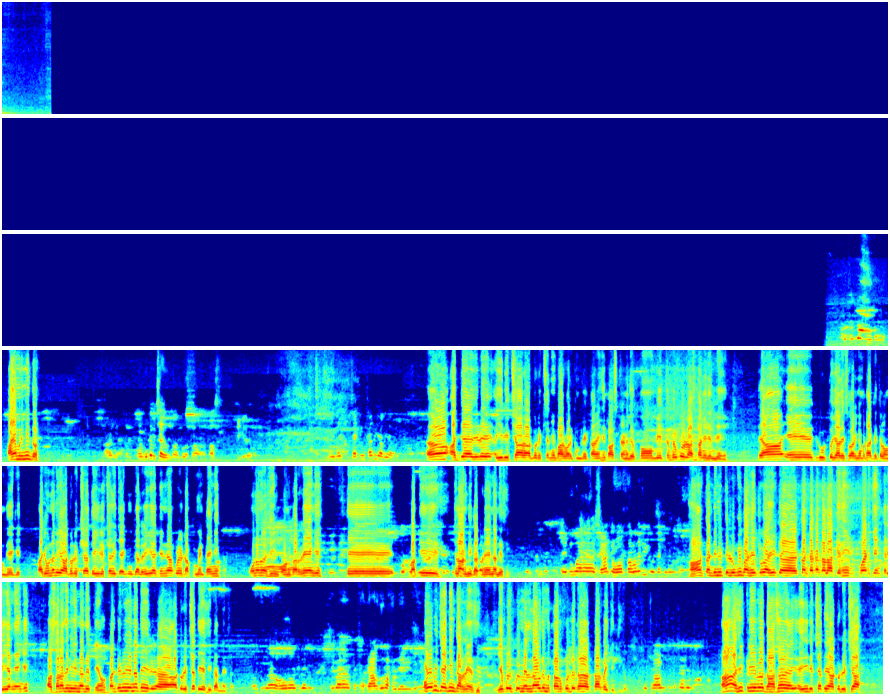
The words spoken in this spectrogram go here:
ਆਇਆ ਮਨਮੀਤ। ਬੁੱਤੇ ਪਿੱਛੇ ਜੋ ਬਸ। ਠੀਕ ਹੈ। ਚੈਕਿੰਗ ਕਾਦੀ ਆ ਅਹ ਅੱਜ? ਜਿਹੜੇ ਈ ਰਿਕਸ਼ਾ ਆਟੋ ਰਿਕਸ਼ਾ ਦੀਆਂ ਬਾਰ-ਬਾਰ ਕੰਪਲੇਂਟਾਂ ਆ ਰਹੀਆਂ ਸੀ ਬੱਸ ਸਟੈਂਡ ਦੇ ਉੱਤੋਂ ਵੀ ਇੱਥੇ ਬਿਲਕੁਲ ਰਸਤਾ ਨਹੀਂ ਦਿੰਦੇ ਇਹ। ਤੇ ਆ ਇਹ ਜ਼ਰੂਰਤ ਤੋਂ ਜ਼ਿਆਦਾ ਸਵਾਰੀਆਂ ਬਿਠਾ ਕੇ ਚਲਾਉਂਦੇ ਹੈਗੇ। ਅੱਜ ਉਹਨਾਂ ਦੀ ਆਟੋ ਰਿਕਸ਼ਾ ਤੇ ਈ ਰਿਕਸ਼ਾ ਦੀ ਚੈਕਿੰਗ ਚੱਲ ਰਹੀ ਹੈ ਜਿਨ੍ਹਾਂ ਕੋਲੇ ਡਾਕੂਮੈਂਟ ਹੈ ਨਹੀਂ ਉਹਨਾਂ ਨੂੰ ਅਸੀਂ ਇੰਪਾਊਂਡ ਕਰ ਰਹੇ ਹਾਂਗੇ। ਤੇ ਬਾਕੀ ਚਲਾਨ ਵੀ ਕੱਟ ਰਹੇ ਹਾਂ ਇਹਨਾਂ ਦੇ ਅਸੀਂ। ਸ਼ਹਿਰ ਚ ਹੋਰ ਥਾਵਾਂ ਵੀ ਹਾਂ ਕੰਟੀਨਿਊ ਚੱਲੂਗੀ ਬਸ ਇਹ ਤੋਂ ਅਸੀਂ ਘੰਟਾ ਘੰਟਾ ਲਾ ਕੇ ਅਸੀਂ ਪੁਆਇੰਟ ਚੇਂਜ ਕਰੀ ਜਾਂਦੇ ਹਾਂਗੇ। ਆ ਸਾਰਾ ਦਿਨ ਹੀ ਇਹਨਾਂ ਦੇ ਉੱਤੇ ਆ। ਹੁਣ ਕੰਟੀਨਿਊ ਇਹਨਾਂ ਤੇ ਆਟੋ ਰਿਕਸ਼ਾ ਤੇ ਅਸੀਂ ਕਰਨੇ ਸਰ। ਹੋਰ ਜਿਵੇਂ ਕਈ ਵਾਰ ਹਥਿਆਰ ਉਹ ਵੀ। ਉਹ ਵੀ ਚੈਕਿੰਗ ਕਰ ਰਹੇ ਅਸੀਂ। ਜੇ ਕੋਈ ਕੋਈ ਮਿਲਦਾ ਉਹਦੇ ਮੁਤਾਬਕ ਉਹਦੇ ਕਾਰਵਾਈ ਕੀਤੀ ਜਾਊ। ਕੋਈ ਚਲਾਨ ਦੇ ਕਿੱਥੇ ਦੇ ਹਾਂ ਅਸੀਂ ਕਰੀਬ 10 ਈ ਰਿਕਸ਼ਾ ਤੇ ਆਟੋ ਰਿਕਸ਼ਾ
